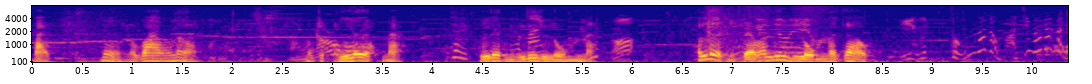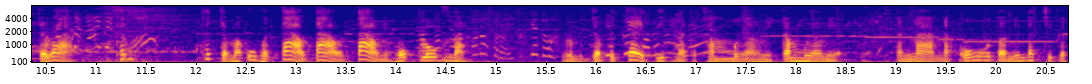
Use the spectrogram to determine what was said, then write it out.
ไปเนอะระวังเนอะมันจะเพลิดนะเพลิดนี่ลื่นลมนะเพลิดนี่แปลว่าลื่นลมนะเจ้า แต่ว่าท่านถ้าจะมาอู้ว่าเต้าเต้าเต้านี่หกลมนะเราจะไปใกล้ปิดนะกับคำเมืองนี่กำเมืองเนี่ยกันนานนะโอ้ตอนนี้นักชิกัด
